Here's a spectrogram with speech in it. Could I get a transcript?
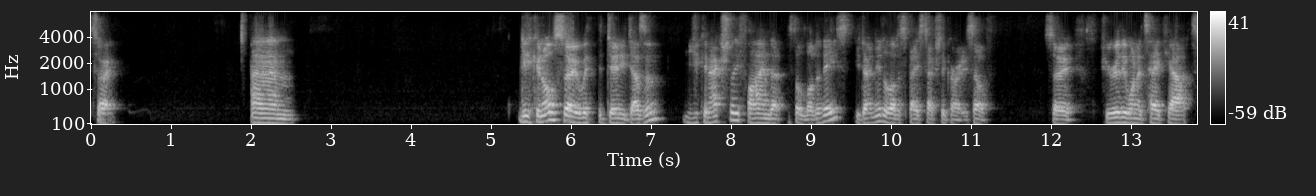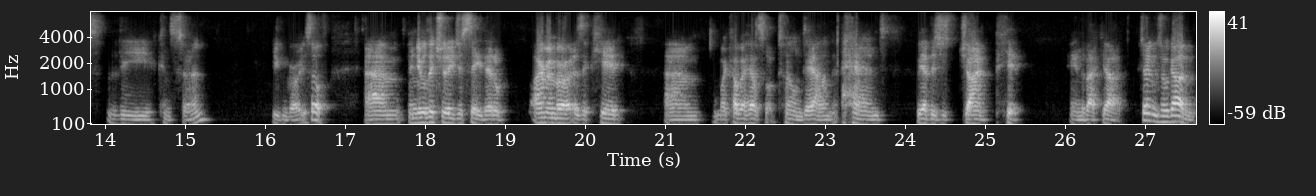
Sorry. um, you can also, with the Dirty Dozen, you can actually find that with a lot of these, you don't need a lot of space to actually grow it yourself. So if you really want to take out the concern, you can grow it yourself. Um, and you'll literally just see that. I remember as a kid, um, my cupboard house got torn down and we had this just giant pit in the backyard, turned into a garden.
